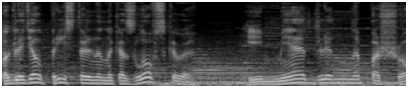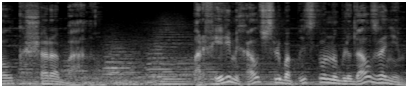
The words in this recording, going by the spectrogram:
поглядел пристально на Козловского и медленно пошел к Шарабану. Порфирий Михайлович с любопытством наблюдал за ним,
